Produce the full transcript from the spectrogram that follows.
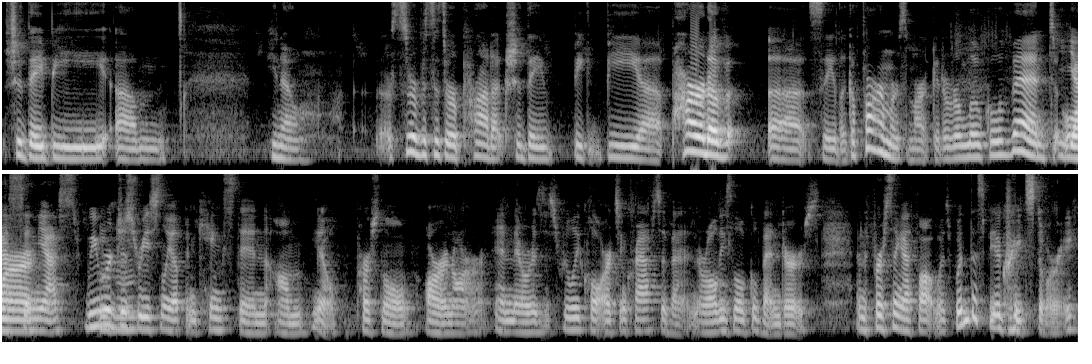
should they be, um, you know, services or a product, should they be be uh, part of uh, say like a farmers market or a local event or yes and yes. We were just recently up in kingston um, you know personal r&r and there was this really cool arts and crafts event and there were all these local vendors and the first thing i thought was wouldn't this be a great story?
